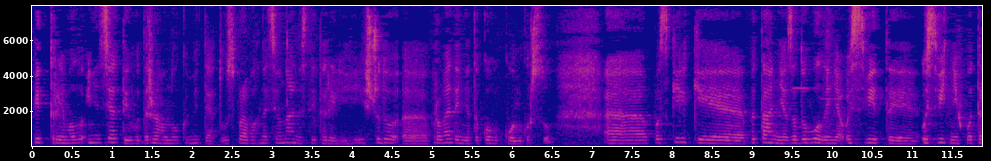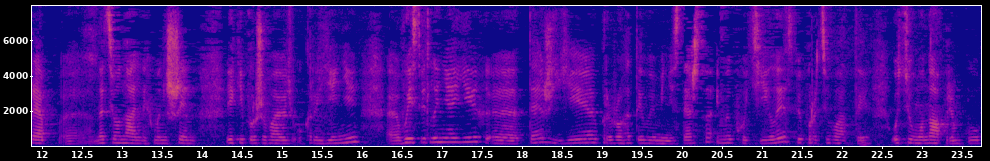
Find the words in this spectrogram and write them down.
підтримало ініціативу Державного комітету у справах національності та релігії щодо е, проведення такого конкурсу, оскільки питання задоволення освіти, освітніх потреб національних меншин, які проживають в Україні, е, висвітлення їх е, теж є прерогативою міністерства, і ми б хотіли співпрацювати у цьому напрямку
